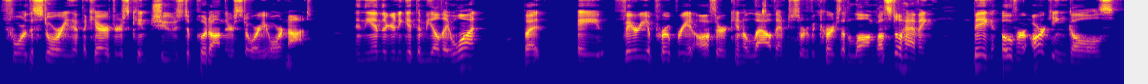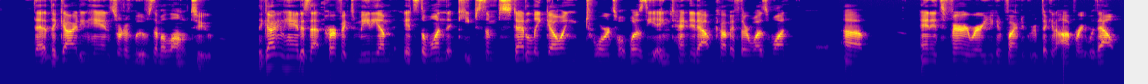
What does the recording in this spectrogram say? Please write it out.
for the story that the characters can choose to put on their story or not. In the end, they're going to get the meal they want, but a very appropriate author can allow them to sort of encourage that along while still having big overarching goals that the guiding hand sort of moves them along to. The guiding hand is that perfect medium. It's the one that keeps them steadily going towards what was the intended outcome if there was one. Um, and it's very rare you can find a group that can operate without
